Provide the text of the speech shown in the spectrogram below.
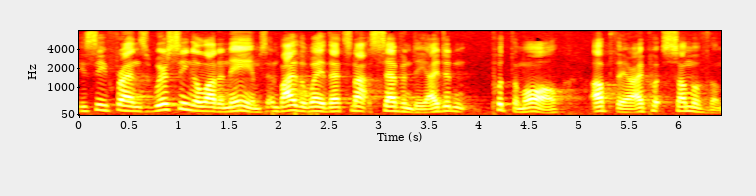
You see, friends, we're seeing a lot of names, and by the way, that's not 70. I didn't put them all up there, I put some of them,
